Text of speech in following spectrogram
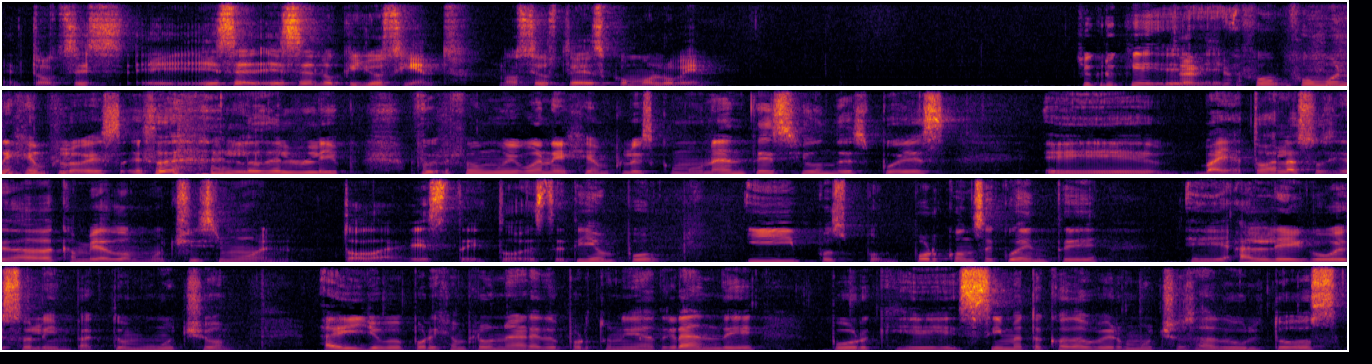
Entonces, eh, ese, ese es lo que yo siento. No sé ustedes cómo lo ven. Yo creo que eh, fue, un buen ejemplo. Es, lo del blip fue, un muy buen ejemplo. Es como un antes y un después. Eh, vaya, toda la sociedad ha cambiado muchísimo en toda este, todo este tiempo. Y pues por, consecuente, eh, al ego eso le impactó mucho. Ahí yo veo, por ejemplo, un área de oportunidad grande. Porque sí me ha tocado ver muchos adultos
